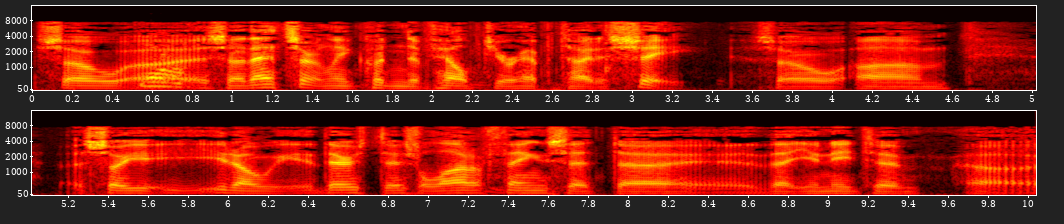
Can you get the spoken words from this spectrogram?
So, uh, yeah. so that certainly couldn't have helped your hepatitis C. So, um, so you, you know, there's there's a lot of things that uh, that you need to uh,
